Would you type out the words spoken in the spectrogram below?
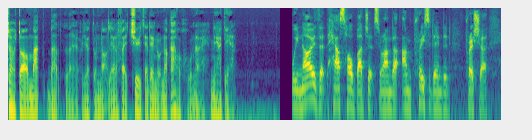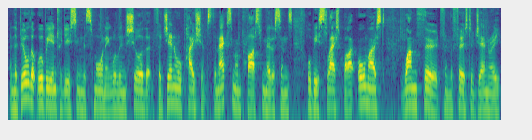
จอจอมักบัดเลยอยากตัวหนอแล้วไฟชื่อจะได้หนุนนอกก้าวหูหน่อยนี่ฮะเดีย We know that household budgets are under unprecedented pressure, and the bill that we'll be introducing this morning will ensure that for general patients, the maximum price for medicines will be slashed by almost one third from the 1st of January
